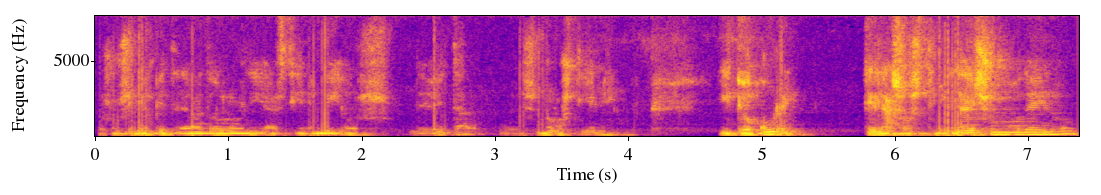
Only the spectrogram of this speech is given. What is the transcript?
Pues un señor que te da todos los días 100 envíos de venta, pues no los tiene. ¿Y qué ocurre? Que la sostenibilidad de su modelo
